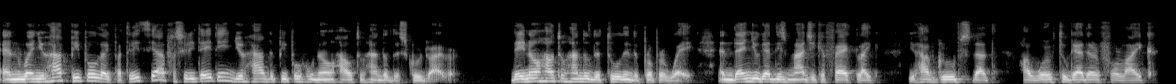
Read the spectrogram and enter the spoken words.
And when you have people like Patrizia facilitating, you have the people who know how to handle the screwdriver. They know how to handle the tool in the proper way. And then you get this magic effect like you have groups that have worked together for like,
